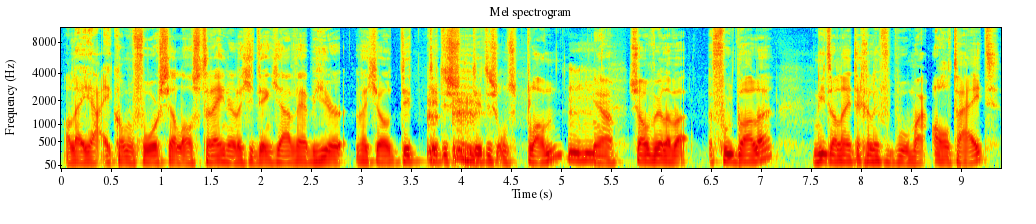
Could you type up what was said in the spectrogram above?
Alleen ja, ik kan me voorstellen als trainer dat je denkt, ja, we hebben hier, weet je wel, dit, dit, is, dit is ons plan. Ja. Zo willen we voetballen. Niet alleen tegen Liverpool, maar altijd.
